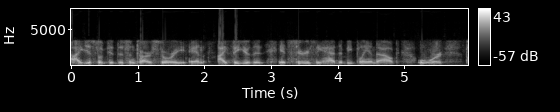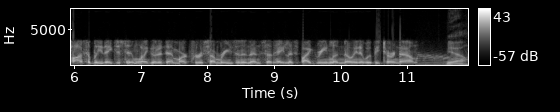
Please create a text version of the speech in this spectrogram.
I just looked at this entire story, and I figured that it seriously had to be planned out, or possibly they just didn't want to go to Denmark for some reason, and then said, "Hey, let's buy Greenland," knowing it would be turned down. Yeah.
